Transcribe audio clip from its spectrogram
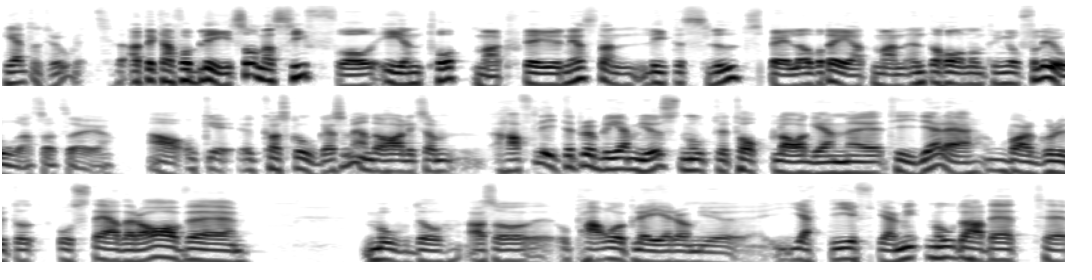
Helt otroligt. Att det kan få bli sådana siffror i en toppmatch, det är ju nästan lite slutspel över det att man inte har någonting att förlora så att säga. Ja, och eh, Karlskoga som ändå har liksom haft lite problem just mot topplagen eh, tidigare, bara går ut och städar av eh, Modo, alltså, och powerplay är de ju jättegiftiga. Modo hade ett eh,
